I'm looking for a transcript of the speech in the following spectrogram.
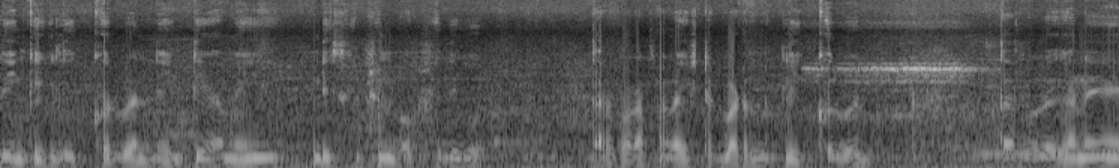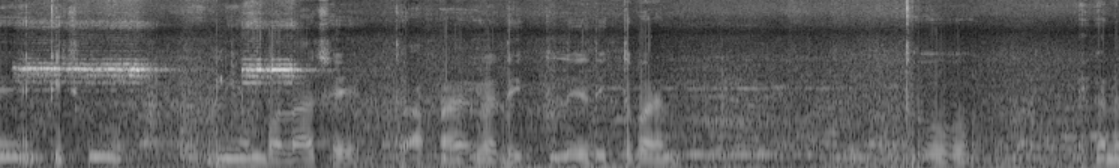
লিঙ্কে ক্লিক করবেন। লিঙ্কটি আমি ডিসক্রিপশন বক্সে দিব। তারপর আপনারা স্টার্ট বাটনে ক্লিক করবেন। তারপর এখানে কিছু নিয়ম বলা আছে। তো আপনারা এগুলো দেখলে দেখতে পারেন। তো এখানে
